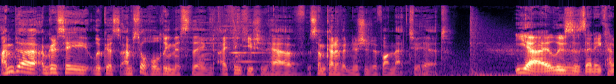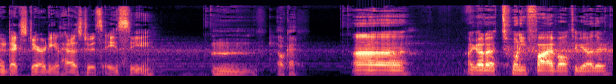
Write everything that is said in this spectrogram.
I'm uh, I'm gonna say, Lucas. I'm still holding this thing. I think you should have some kind of initiative on that to hit. Yeah, it loses any kind of dexterity it has to its AC. Hmm. Okay. Uh, I got a 25 altogether.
